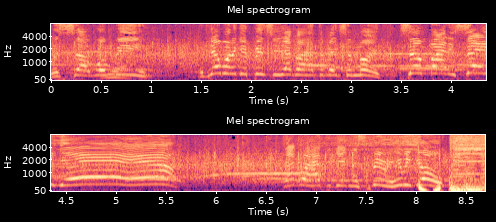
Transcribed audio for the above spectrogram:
What's up, Whoopi? Yeah. If y'all want to get busy, y'all gonna have to make some noise. Somebody say yeah! Y'all gonna have to get in the spirit. Here we go.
